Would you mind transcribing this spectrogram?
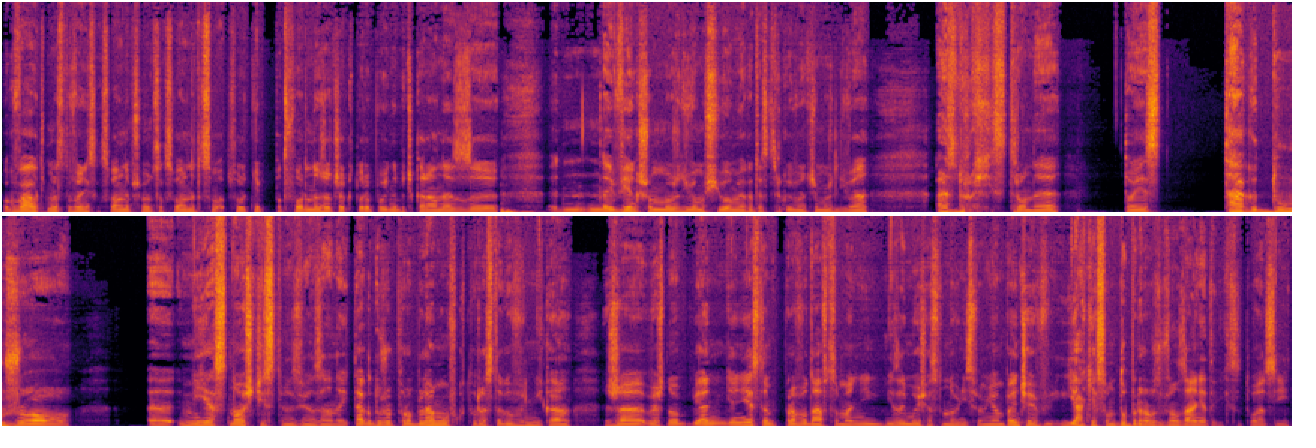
bo gwałt, molestowanie seksualne, przemoc seksualna to są absolutnie potworne rzeczy, które powinny być karane z y, największą możliwą siłą, jaka to jest tylko i wyłącznie możliwe. Ale z drugiej strony to jest tak dużo niejasności z tym związane i tak dużo problemów, które z tego wynika, że wiesz, no ja, ja nie jestem prawodawcą, ani nie zajmuję się sądownictwem, nie mam pojęcia, jakie są dobre rozwiązania takich sytuacji,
